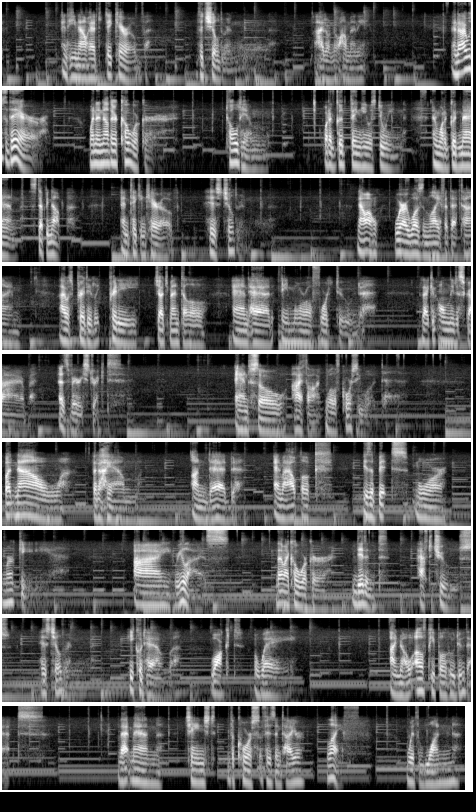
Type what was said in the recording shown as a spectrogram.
and he now had to take care of the children. I don't know how many. And I was there when another coworker told him what a good thing he was doing and what a good man stepping up and taking care of his children. Now, where I was in life at that time, I was pretty, pretty judgmental and had a moral fortitude that I can only describe as very strict. And so I thought, well, of course he would. But now that I am undead and my outlook is a bit more murky, I realize that my coworker didn't have to choose his children. He could have walked away. I know of people who do that. That man changed the course of his entire life with one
